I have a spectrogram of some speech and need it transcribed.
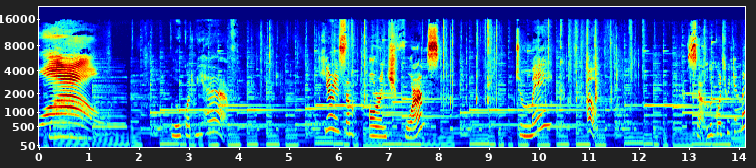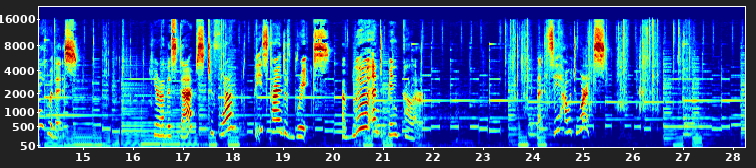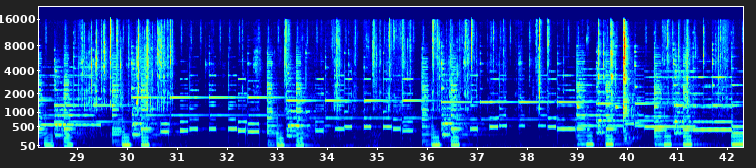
Wow! Look what we have. Here is some orange forms to make. Oh. So, look what we can make with this. Here are the steps to form these kind of bricks of blue and pink color. Let's see how it works.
